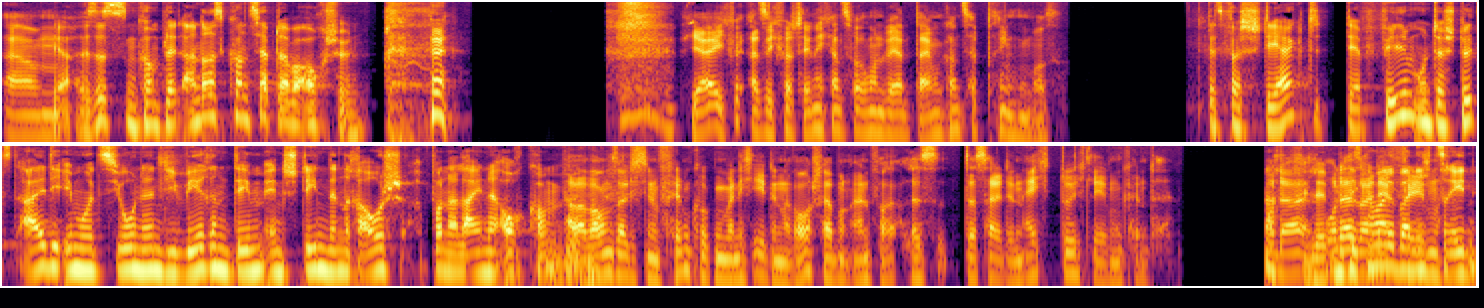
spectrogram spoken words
Ähm, ja, es ist ein komplett anderes Konzept, aber auch schön. ja, ich, also ich verstehe nicht ganz, warum man während deinem Konzept trinken muss. Das verstärkt, der Film unterstützt all die Emotionen, die während dem entstehenden Rausch von alleine auch kommen würden. Aber warum sollte ich den Film gucken, wenn ich eh den Rausch habe und einfach alles das halt in echt durchleben könnte? Oder, Ach, Philipp, oder soll kann man über Film nichts reden.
